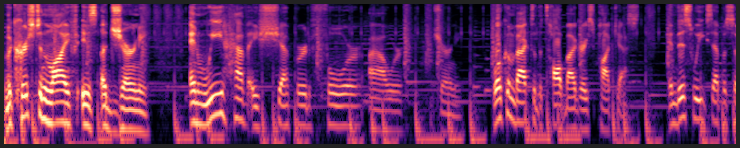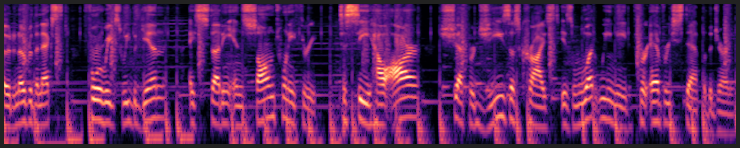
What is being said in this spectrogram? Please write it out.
The Christian life is a journey, and we have a shepherd for our journey. Welcome back to the Taught by Grace podcast. In this week's episode, and over the next four weeks, we begin a study in Psalm 23 to see how our shepherd, Jesus Christ, is what we need for every step of the journey.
